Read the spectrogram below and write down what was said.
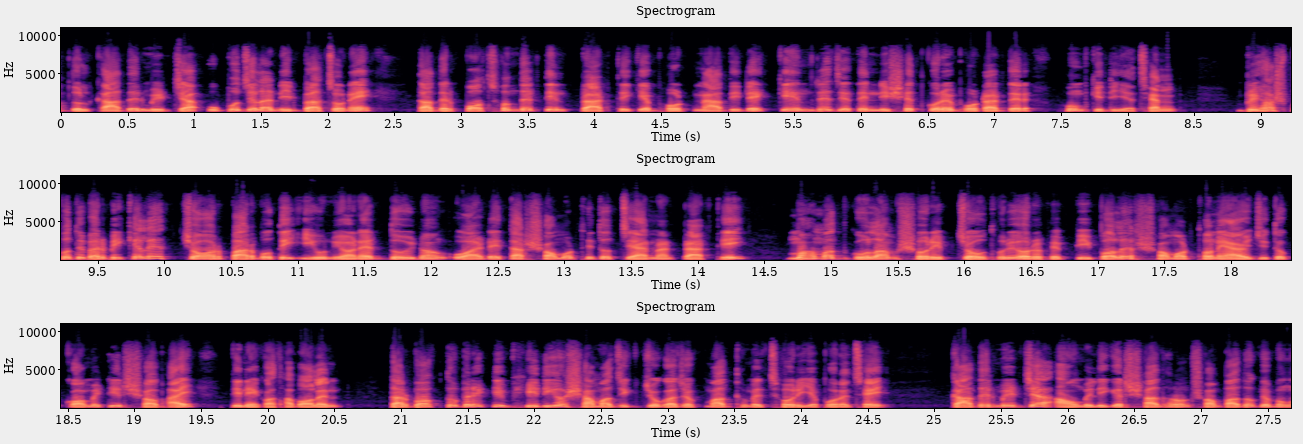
আব্দুল কাদের মির্জা উপজেলা নির্বাচনে তাদের পছন্দের তিন প্রার্থীকে ভোট না দিলে কেন্দ্রে যেতে নিষেধ করে ভোটারদের হুমকি দিয়েছেন। বৃহস্পতিবার বিকেলে চর পার্বতী ইউনিয়নের দুই নং ওয়ার্ডে তার সমর্থিত চেয়ারম্যান প্রার্থী মোহাম্মদ গোলাম শরীফ চৌধুরী ওরফে পিপলের সমর্থনে আয়োজিত কমিটির সভায় তিনি কথা বলেন। তার বক্তব্যের একটি ভিডিও সামাজিক যোগাযোগ মাধ্যমে ছড়িয়ে পড়েছে। কাদের মির্জা আওয়ামী লীগের সাধারণ সম্পাদক এবং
